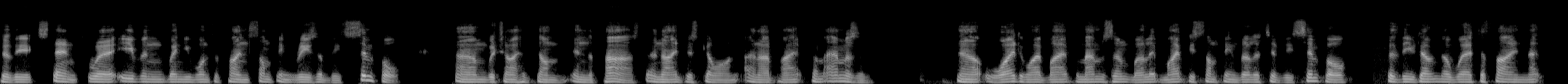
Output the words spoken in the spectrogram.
to the extent where even when you want to find something reasonably simple, um, which I have done in the past, and I just go on and I buy it from Amazon. Now, why do I buy it from Amazon? Well, it might be something relatively simple, but you don't know where to find that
